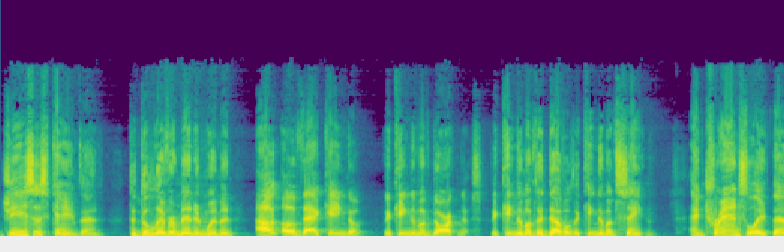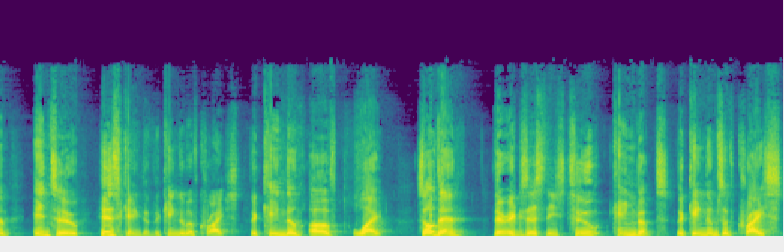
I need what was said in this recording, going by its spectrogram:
Jesus came then to deliver men and women out of that kingdom, the kingdom of darkness, the kingdom of the devil, the kingdom of Satan, and translate them into his kingdom, the kingdom of Christ, the kingdom of light. So then, there exist these two kingdoms the kingdoms of Christ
